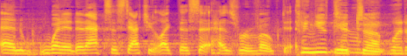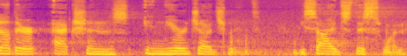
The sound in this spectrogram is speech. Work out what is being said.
and when it enacts a statute like this, it has revoked it. Can you tell it, uh, me what other actions, in your judgment, besides this one,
